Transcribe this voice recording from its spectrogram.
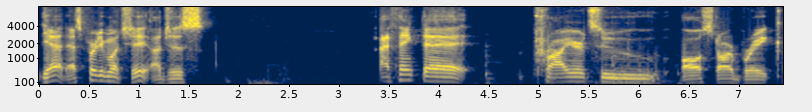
yeah, that's pretty much it. I just, I think that prior to All Star break,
